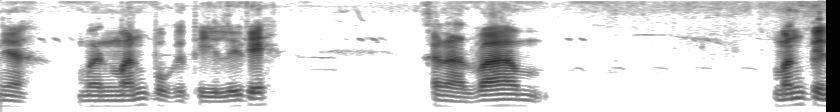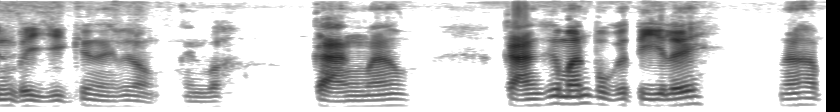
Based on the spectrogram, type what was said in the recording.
เนี่ยมันมันปกติเลยเด้ขนาดว่ามันเป็นใบยิกยังไงพี่น้องเห็นปะกลางมากลางคือมันปกติเลยนะครับ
